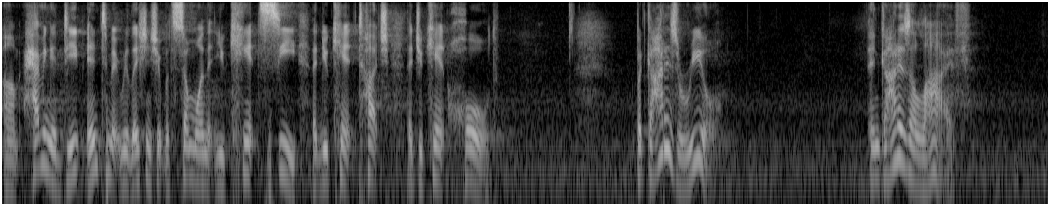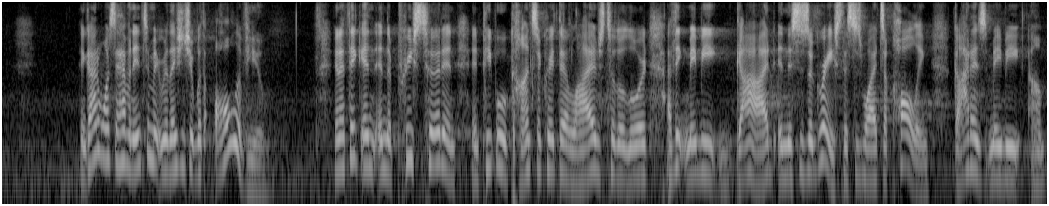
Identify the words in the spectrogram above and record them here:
um, having a deep, intimate relationship with someone that you can't see, that you can't touch, that you can't hold. But God is real. And God is alive. And God wants to have an intimate relationship with all of you. And I think in, in the priesthood and, and people who consecrate their lives to the Lord, I think maybe God, and this is a grace, this is why it's a calling, God has maybe um,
